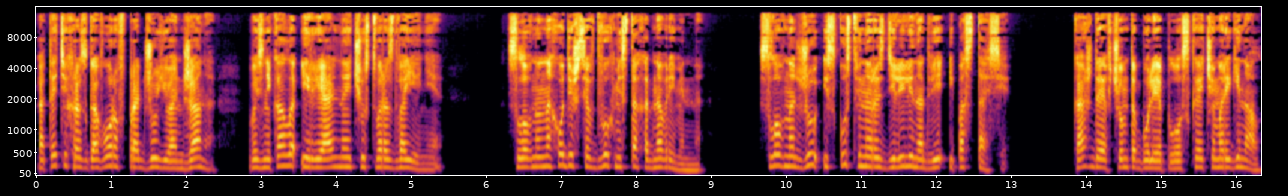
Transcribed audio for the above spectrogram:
От этих разговоров про Джу Юаньджана возникало и реальное чувство раздвоения. Словно находишься в двух местах одновременно. Словно Джу искусственно разделили на две ипостаси. Каждая в чем-то более плоская, чем оригинал,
